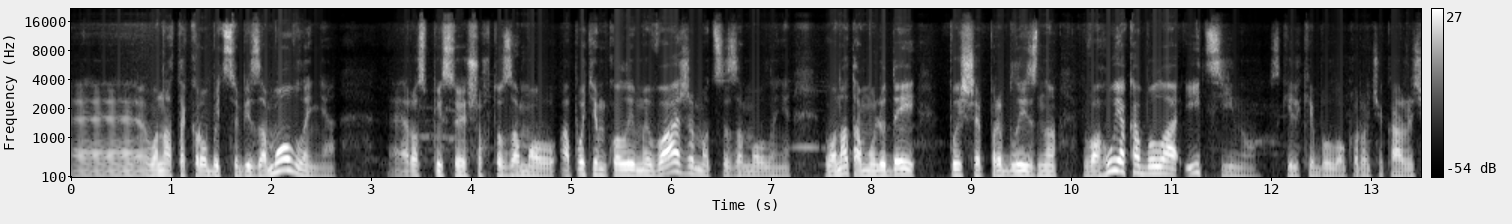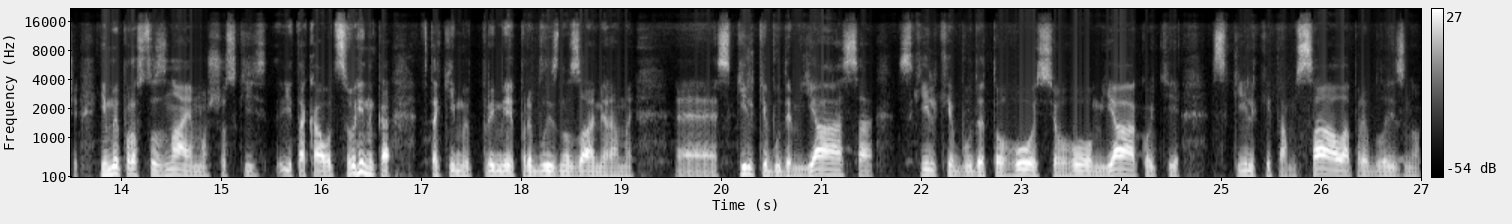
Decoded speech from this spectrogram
Е, вона так робить собі замовлення, е, розписує, що хто замовив. А потім, коли ми важимо це замовлення, вона там у людей пише приблизно вагу, яка була, і ціну, скільки було, коротше кажучи. І ми просто знаємо, що і така от свинка в такими приблизно замірами. Скільки буде м'яса, скільки буде того, сього, м'якоті, скільки там сала приблизно.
